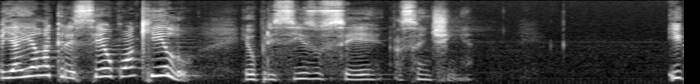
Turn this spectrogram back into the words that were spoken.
E aí ela cresceu com aquilo. Eu preciso ser a santinha. E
